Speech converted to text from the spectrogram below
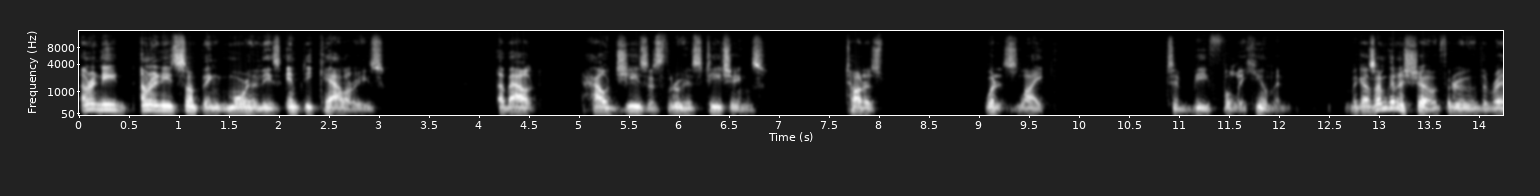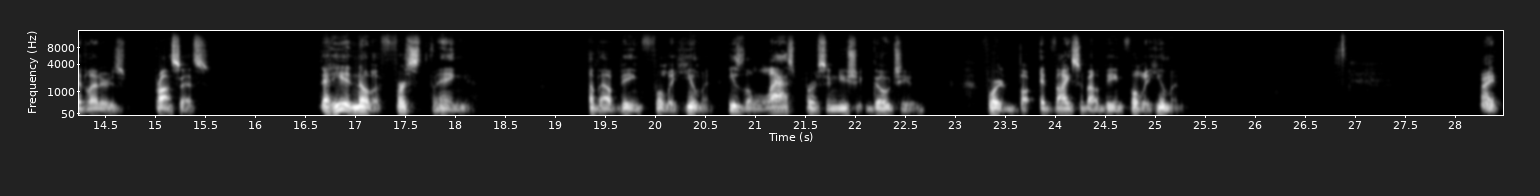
I'm to need. I'm to need something more than these empty calories about how Jesus, through his teachings, taught us what it's like to be fully human because I'm going to show through the red letters process that he didn't know the first thing about being fully human. He's the last person you should go to for advice about being fully human. All right.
